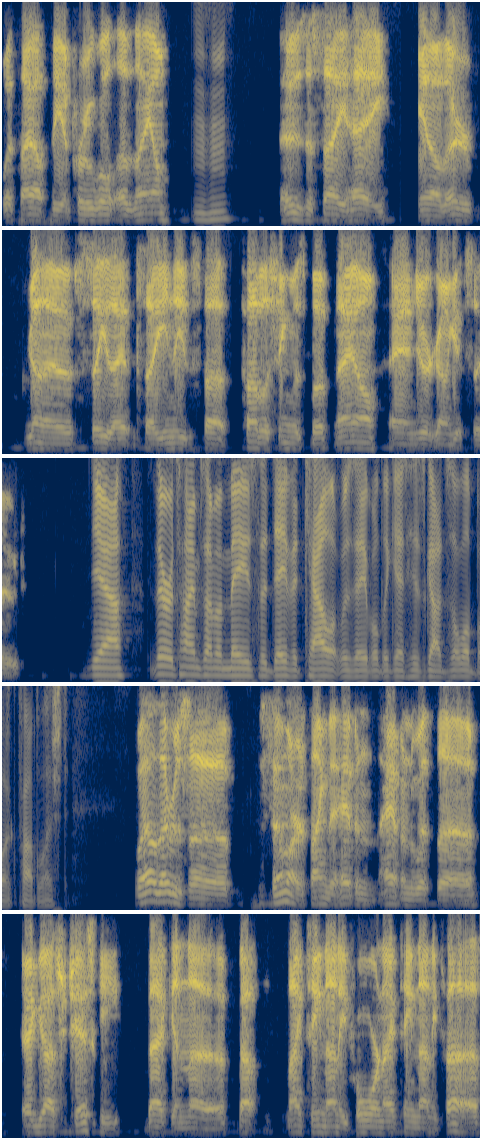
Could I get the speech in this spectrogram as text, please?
without the approval of them, Mm-hmm. Who's to say, hey, you know, they're gonna see that and say you need to stop publishing this book now, and you're gonna get sued. Yeah, there are times I'm amazed that David Kalat was able to get his Godzilla book published. Well, there was a similar thing that happened happened with uh, Ed Godziszewski back in uh, about 1994, 1995,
